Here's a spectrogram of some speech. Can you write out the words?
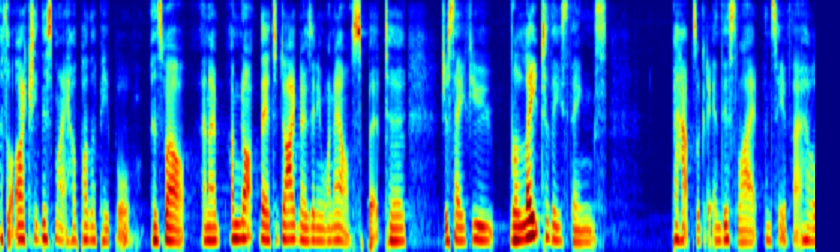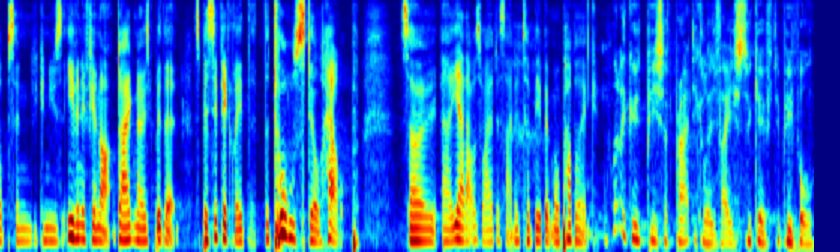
I thought, oh, actually, this might help other people as well. And I, I'm not there to diagnose anyone else, but to just say, if you relate to these things, perhaps look at it in this light and see if that helps. And you can use it, even if you're not diagnosed with it specifically, the, the tools still help. So uh, yeah, that was why I decided to be a bit more public. What a good piece of practical advice to give to people,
